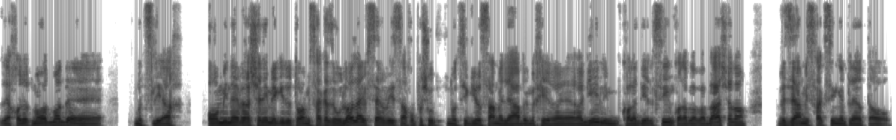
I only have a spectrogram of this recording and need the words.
זה יכול להיות מאוד מאוד uh, מצליח. או מן העבר השני הם יגידו אותו המשחק הזה הוא לא live service, אנחנו פשוט נוציא גרסה מלאה במחיר uh, רגיל עם כל ה-DLC, עם כל הבלה בלה שלו, וזה המשחק single player טהור.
